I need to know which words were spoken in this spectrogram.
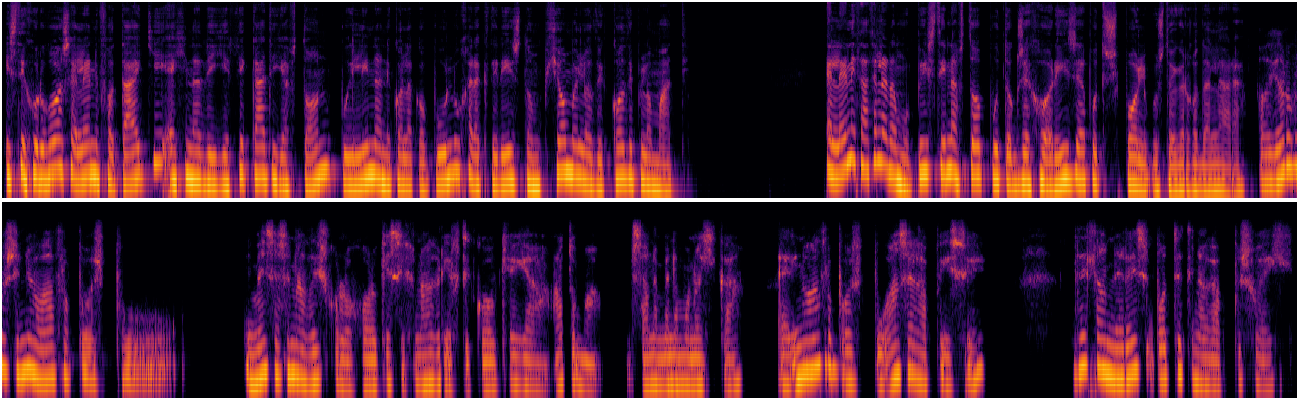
Η στιχουργός Ελένη Φωτάκη έχει να διηγηθεί κάτι για αυτόν που η Λίνα Νικολακοπούλου χαρακτηρίζει τον πιο μελωδικό διπλωμάτη. Ελένη, θα ήθελα να μου πεις τι είναι αυτό που τον ξεχωρίζει από τους υπόλοιπους στο Γιώργο Νταλάρα. Ο Γιώργος είναι ο άνθρωπος που μέσα σε ένα δύσκολο χώρο και συχνά αγριευτικό και για άτομα σαν εμένα μοναχικά, ε, είναι ο άνθρωπος που αν σε αγαπήσει δεν θα αναιρέσει ποτέ την αγάπη που σου έχει.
